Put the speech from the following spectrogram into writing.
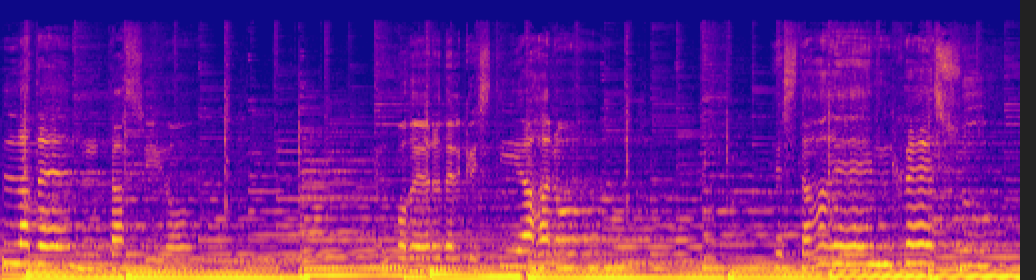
la tentación. El poder del cristiano está en Jesús.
